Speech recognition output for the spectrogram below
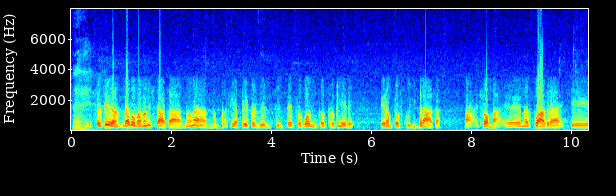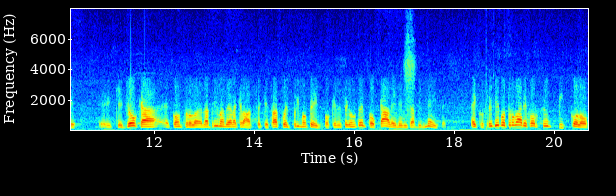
Eh, Stasera la Roma non è stata, non ha, sì, ha preso il, il terzo gol in contropiede, era un po' squilibrata, ma insomma è una squadra che, eh, che gioca eh, contro la, la prima della classe, che fa quel primo tempo, che nel secondo tempo cala inevitabilmente. Ecco, se devo trovare forse un piccolo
